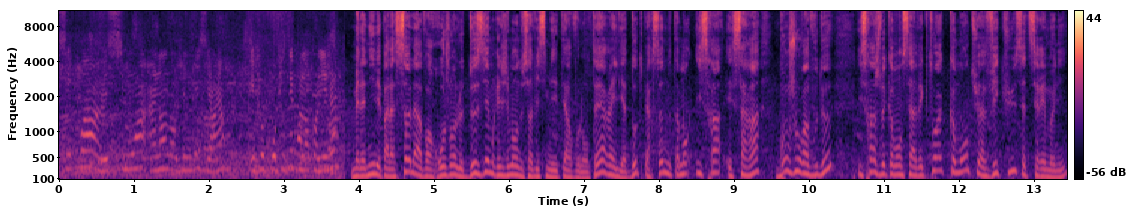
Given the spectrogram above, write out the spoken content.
C'est quoi 6 mois, un an dans une vie, c'est rien. Il faut profiter pendant qu'on est jeune. Mélanie n'est pas la seule à avoir rejoint le deuxième régiment du service militaire volontaire. Il y a d'autres personnes, notamment Isra et Sarah. Bonjour à vous deux. Isra, je vais commencer avec toi. Comment tu as vécu cette cérémonie?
